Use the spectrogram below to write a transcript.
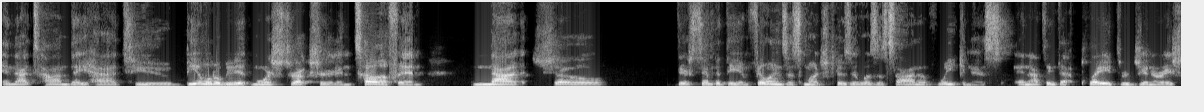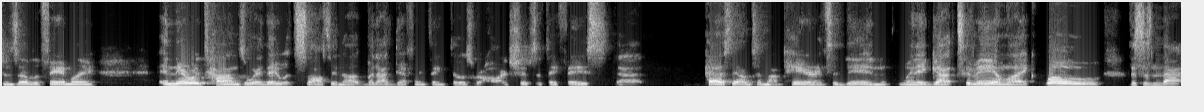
in that time they had to be a little bit more structured and tough and not show their sympathy and feelings as much because it was a sign of weakness. And I think that played through generations of the family. And there were times where they would soften up, but I definitely think those were hardships that they faced that passed down to my parents. And then when it got to me, I'm like, whoa, this is not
